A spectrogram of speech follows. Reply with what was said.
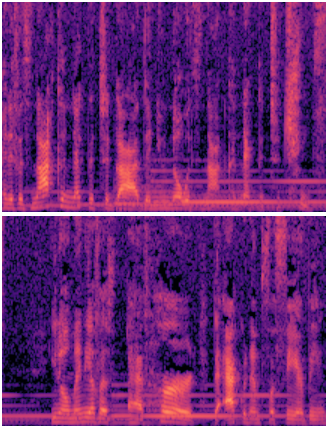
And if it's not connected to God, then you know it's not connected to truth. You know, many of us have heard the acronym for fear being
